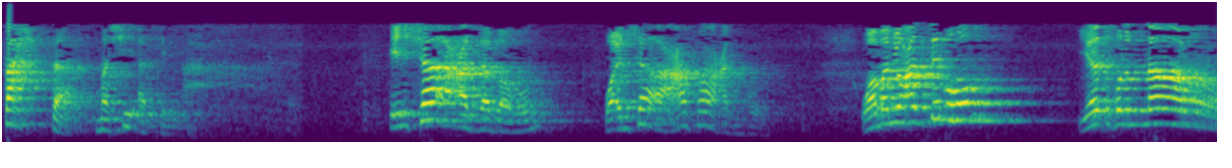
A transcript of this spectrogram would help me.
tahta masyiatillah." In syaa'a 'adzabahum wa in syaa'a 'afa 'anhum. Wa man yu'adzibuhum يدخل النار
